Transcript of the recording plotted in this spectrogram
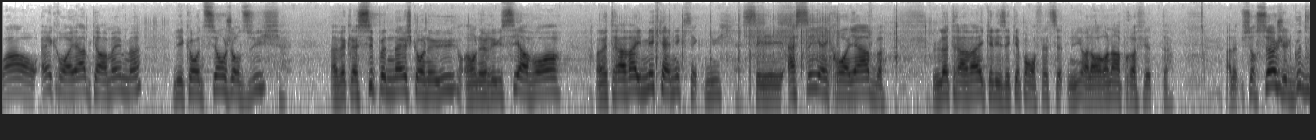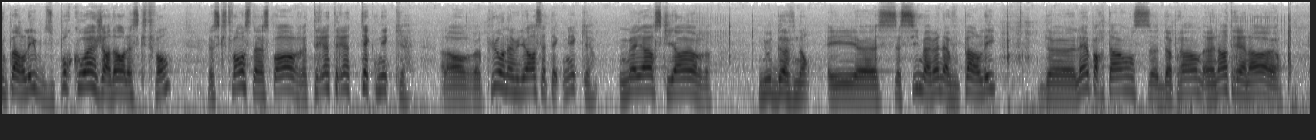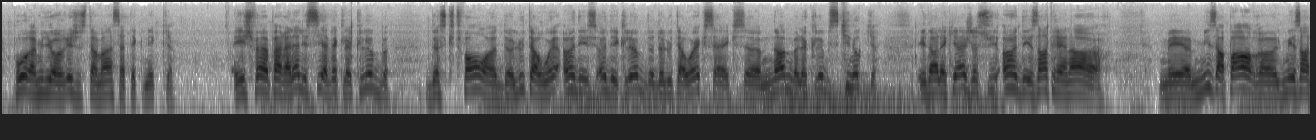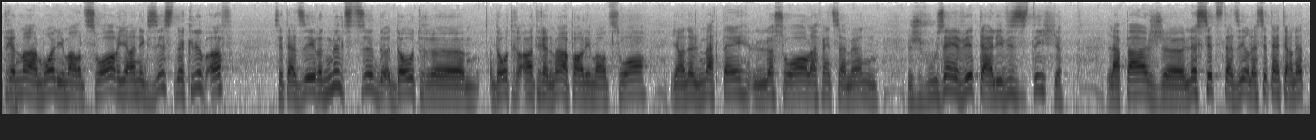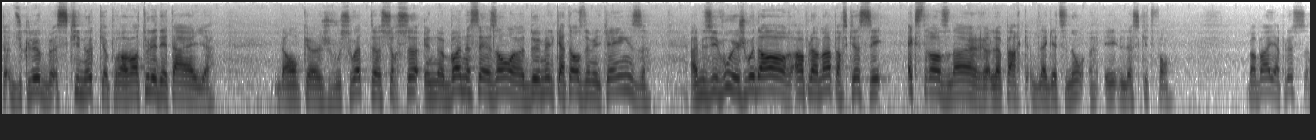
Wow, incroyable quand même, hein? les conditions aujourd'hui. Avec le si peu de neige qu'on a eu, on a réussi à avoir un travail mécanique cette nuit. C'est assez incroyable le travail que les équipes ont fait cette nuit. Alors on en profite. sur ça, j'ai le goût de vous parler du pourquoi j'adore le ski de fond. Le ski de fond, c'est un sport très très technique. Alors plus on améliore sa technique, meilleur skieur nous devenons. Et euh, ceci m'amène à vous parler de l'importance de prendre un entraîneur pour améliorer justement sa technique. Et je fais un parallèle ici avec le club de ski de fond euh, de l'Outaouais, un des, clubs de, l'Outaouais qui, se nomme le club Skinook et dans lequel je suis un des entraîneurs. Mais euh, mis à part euh, mes entraînements à moi les mardis soirs, il en existe. Le club offre, c'est-à-dire une multitude d'autres d'autres entraînements à part les mardis soirs. Il y en a le matin, le soir, la fin de semaine. Je vous invite à aller visiter la page, euh, le site, c'est-à-dire le site internet du club Skinook pour avoir tous les détails. Donc, euh, je vous souhaite sur ce une bonne saison 2014-2015. Euh, Amusez-vous et jouez dehors amplement parce que c'est extraordinaire le parc de la Gatineau et le ski de fond. Bye bye, à plus.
